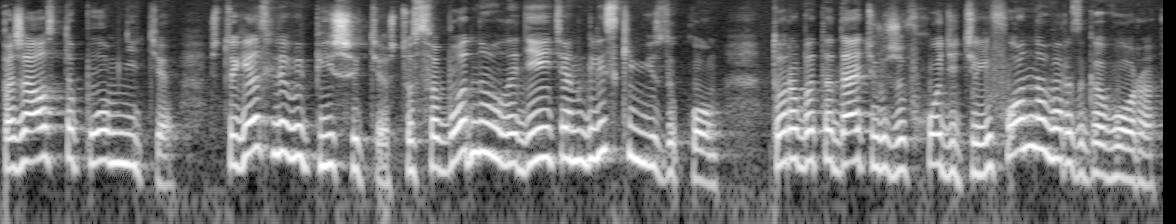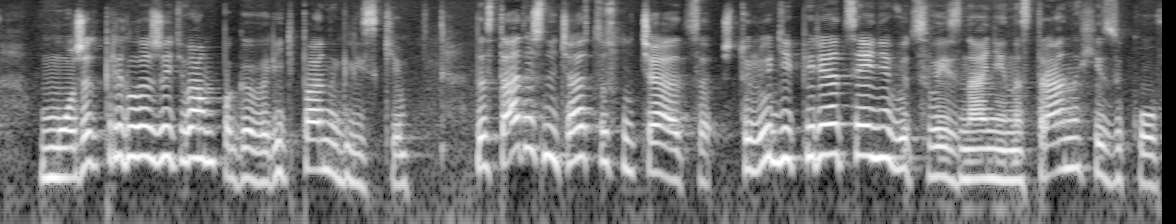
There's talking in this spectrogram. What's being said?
Пожалуйста, помните, что если вы пишете, что свободно владеете английским языком, то работодатель уже в ходе телефонного разговора может предложить вам поговорить по-английски. Достаточно часто случается, что люди переоценивают свои знания иностранных языков.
